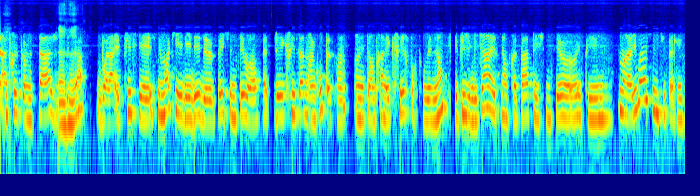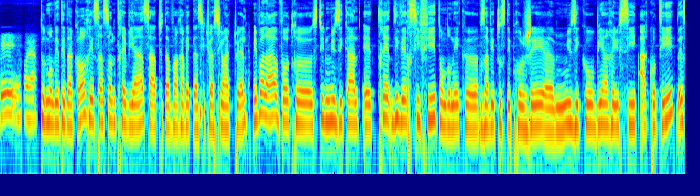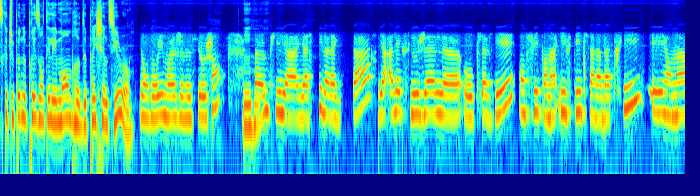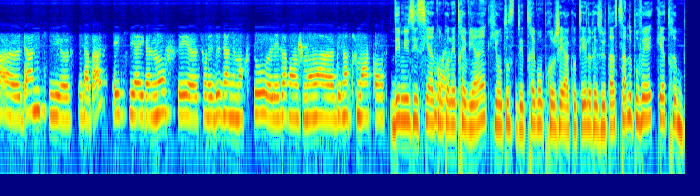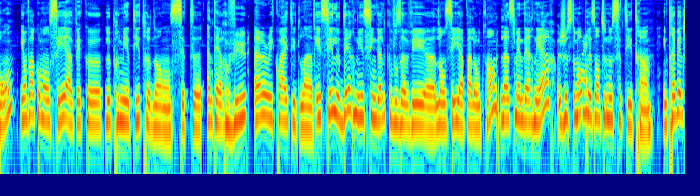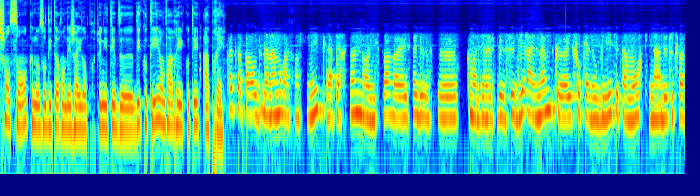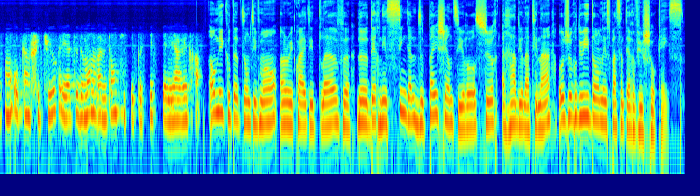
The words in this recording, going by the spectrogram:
un truc comme ça, je sais Mhm. pas. Voilà, et puis c'est c'est moi qui ai l'idée de Patient Zero en fait. J'ai écrit ça dans le groupe parce qu'on on était en train d'écrire pour trouver le nom. Et puis j'ai dit tiens, et si on ferait pas Patient Zero? Et puis tout le monde a dit ouais, c'est une super idée. Et voilà. Tout le monde était d'accord et ça sonne très bien, ça a tout à voir avec la situation actuelle. Mais voilà, votre style musical est très diversifié étant donné que vous avez tous des projets euh, musicaux bien réussis à côté. Est-ce que tu peux nous présenter les membres de Patient Zero? Donc oui, moi je suis au chant. Mhm. Euh, puis il y a, y a Steve à la guitare, il y a Alex Logel euh, au clavier, ensuite on a Yves Ditch à la batterie et on a euh, Dan qui euh, fait la basse et qui a également fait sur les deux derniers morceaux les arrangements des instruments à cordes. Des musiciens qu'on Voilà. connaît très bien, qui ont tous des très bons projets à côté. Le résultat, ça ne pouvait qu'être bon. Et on va commencer avec le premier titre dans cette interview, Unrequited Love. Et c'est le dernier single que vous avez lancé il n'y a pas longtemps, la semaine dernière. Justement, Oui. présente-nous ce titre. Une très belle chanson que nos auditeurs ont déjà eu l'opportunité d'écouter. On va réécouter après. En fait, ça parle d'un amour à sens unique. La personne dans l'histoire euh, essaie de se, comment dire, de se dire à elle-même qu'il faut qu'elle oublie cet amour qui n'a de toute façon aucun futur. Et elle se demande en même temps si c'est possible, si elle y arrivera. On écoute attentivement Unrequited Love, le dernier single de Patient Zero sur Radio Latina, aujourd'hui dans l'espace interview showcase.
